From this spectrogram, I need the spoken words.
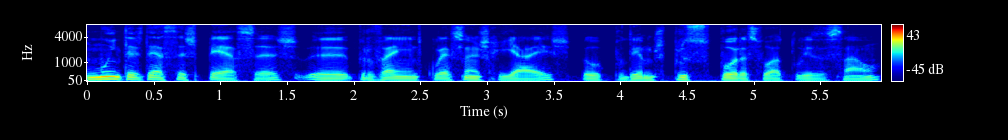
Muitas dessas peças uh, provêm de coleções reais, pelo que podemos pressupor a sua utilização,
